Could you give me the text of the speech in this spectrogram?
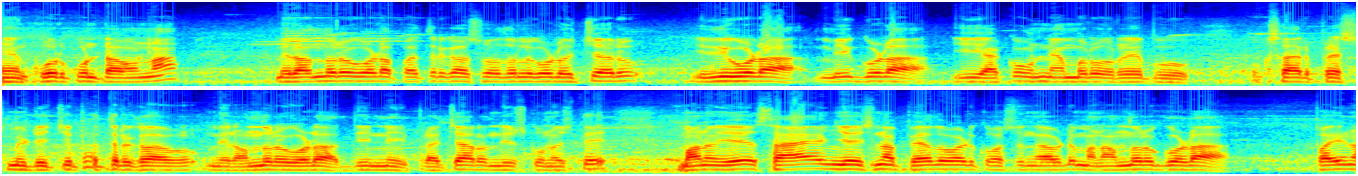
నేను కోరుకుంటా ఉన్నా. మీరందరూ కూడా పత్రికా సోదరులు కూడా వచ్చారు. ఇది కూడా మీకు కూడా ఈ అకౌంట్ నెంబరు రేపు ఒకసారి ప్రెస్ మీట్ ఇచ్చి పత్రిక మీరందరూ కూడా దీన్ని ప్రచారం తీసుకొని వస్తే మనం ఏ సహాయం చేసినా పేదవాడి కోసం కాబట్టి మనందరూ కూడా పైన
